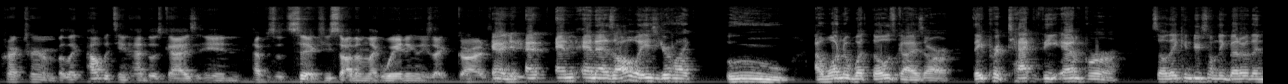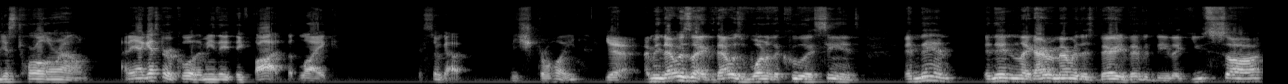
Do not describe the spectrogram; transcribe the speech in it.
correct term, but like Palpatine had those guys in episode six. You saw them like waiting, and he's like guards. And, and and and as always, you're like, ooh, I wonder what those guys are. They protect the emperor, so they can do something better than just twirl around. I mean, I guess they're cool. I mean, they, they fought, but like, they still got destroyed. Yeah, I mean that was like that was one of the coolest scenes. And then and then like I remember this very vividly. Like you saw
